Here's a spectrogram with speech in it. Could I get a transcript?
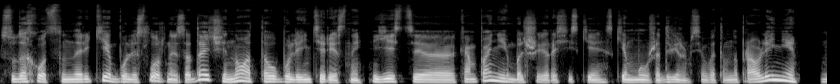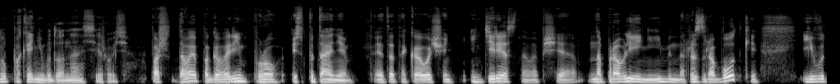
судоходство на реке более сложной задачей, но от того более интересной. Есть э, компании большие российские, с кем мы уже движемся в этом направлении. Ну, пока не буду анонсировать. Паш, давай поговорим про испытания. Это такое очень интересное вообще направление именно разработки. И вот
